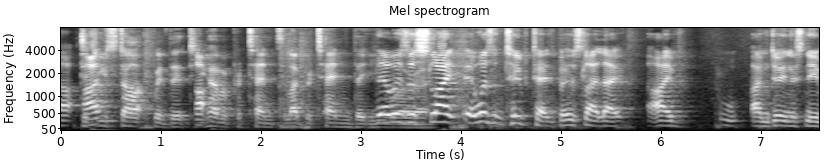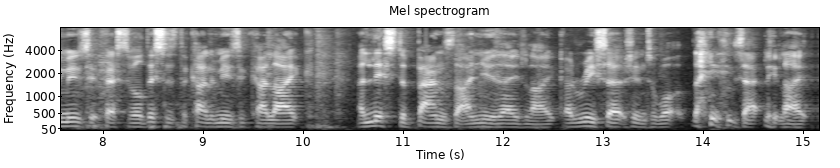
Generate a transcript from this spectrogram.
Uh, did I- you start with it? Did you have a pretend to like pretend that you? there was a slight it wasn't too pretentious but it was like like i've i'm doing this new music festival. This is the kind of music i like. A list of bands that i knew they'd like. I researched into what they exactly like.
